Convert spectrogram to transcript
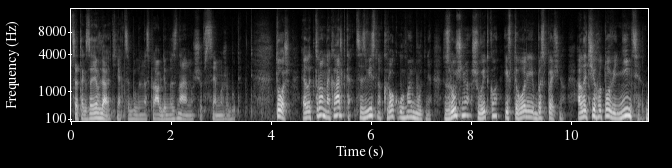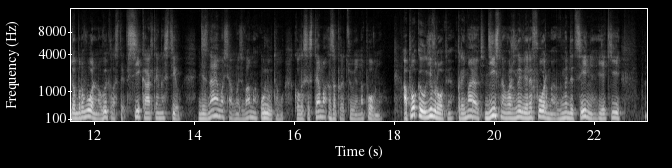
Це так заявляють, як це буде насправді. Ми знаємо, що все може бути. Тож, електронна картка це, звісно, крок у майбутнє. Зручно, швидко і в теорії безпечно. Але чи готові німці добровольно викласти всі карти на стіл? Дізнаємося ми з вами у лютому, коли система запрацює наповну. А поки у Європі приймають дійсно важливі реформи в медицині, які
